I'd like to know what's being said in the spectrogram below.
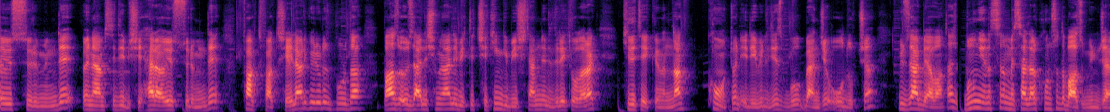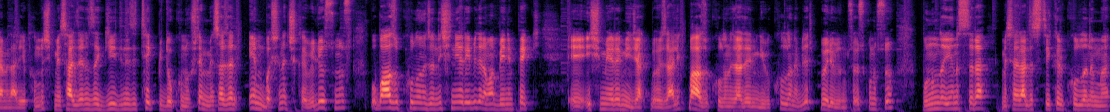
iOS sürümünde önemsediği bir şey. Her iOS sürümünde farklı farklı şeyler görüyoruz. Burada bazı özelleşmelerle birlikte check-in gibi işlemleri direkt olarak kilit ekranından kontrol edebileceğiz. Bu bence oldukça güzel bir avantaj. Bunun yanı sıra mesajlar konusunda da bazı güncellemeler yapılmış. Mesajlarınıza girdiğinizde tek bir dokunuşla mesajların en başına çıkabiliyorsunuz. Bu bazı kullanıcıların işine yarayabilir ama benim pek e, işime yaramayacak bir özellik. Bazı kullanıcılar dediğim gibi kullanabilir. Böyle bir durum söz konusu. Bunun da yanı sıra mesajlarda sticker kullanımı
